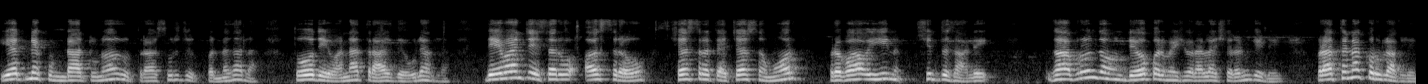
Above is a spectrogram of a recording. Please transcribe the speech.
यज्ञकुंडातून रुद्रासूर उत्पन्न झाला. तो देवांना त्रास देऊ लागला. देवांचे सर्व अस्त्र शस्त्र त्याच्यासमोर प्रभावहीन सिद्ध झाले. घाबरून जाऊन देव परमेश्वराला शरण गेले. प्रार्थना करू लागले.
